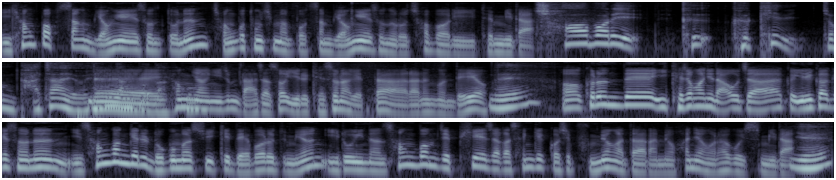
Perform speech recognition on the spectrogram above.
이 형법상 명예훼손 또는 정보통신망법상 명예훼손으로 처벌이 됩니다. 처벌이 그 극히 좀 낮아요. 네, 형량보다. 형량이 좀 낮아서 이를 개선하겠다라는 건데요. 네. 어 그런데 이 개정안이 나오자 그 일각에서는 이 성관계를 녹음할 수 있게 내버려두면 이로 인한 성범죄 피해자가 생길 것이 분명하다라며 환영을 하고 있습니다. 예.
